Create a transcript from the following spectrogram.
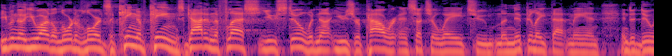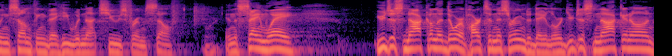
Even though you are the Lord of Lords, the King of Kings, God in the flesh, you still would not use your power in such a way to manipulate that man into doing something that he would not choose for himself. In the same way, you just knock on the door of hearts in this room today, Lord. You're just knocking on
